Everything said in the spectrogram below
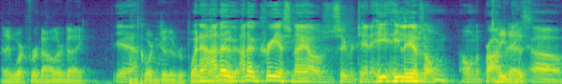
they worked for a dollar a day, Yeah. according to the report. Well, now I that know I know Chris now is the superintendent. He he lives on on the property. He does. Uh,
